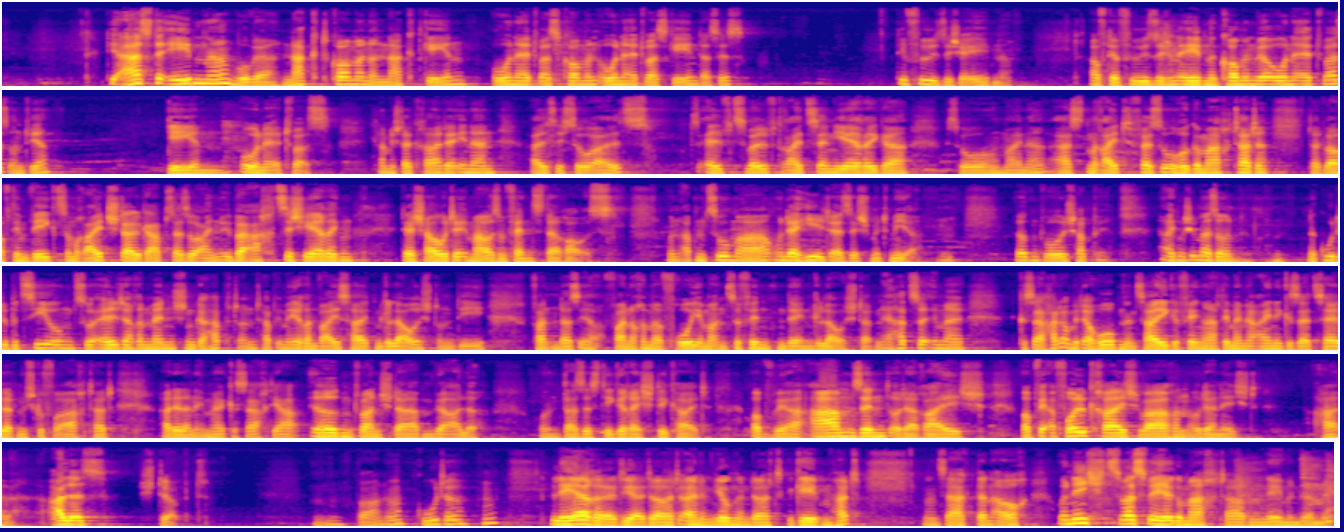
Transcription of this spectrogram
Die erste Ebene, wo wir nackt kommen und nackt gehen, ohne etwas kommen, ohne etwas gehen, das ist die physische Ebene. Auf der physischen Ebene kommen wir ohne etwas und wir gehen ohne etwas. Ich kann mich da gerade erinnern, als ich so als 11, 12, 13-Jähriger so meine ersten Reitversuche gemacht hatte. Dort war auf dem Weg zum Reitstall gab es da so einen über 80-Jährigen, der schaute immer aus dem Fenster raus. Und ab und zu mal unterhielt er sich mit mir. Irgendwo, ich habe eigentlich immer so eine gute Beziehung zu älteren Menschen gehabt und habe immer ihren Weisheiten gelauscht und die fanden das, waren auch immer froh, jemanden zu finden, der ihnen gelauscht hat. Und er hat so immer gesagt, hat auch mit erhobenen Zeigefinger, nachdem er mir einiges erzählt hat, mich gefragt hat, hat er dann immer gesagt, ja, irgendwann sterben wir alle. Und das ist die Gerechtigkeit. Ob wir arm sind oder reich, ob wir erfolgreich waren oder nicht, alles stirbt. Hm, war eine gute hm, Lehre, die er dort einem Jungen dort gegeben hat. Und sagt dann auch, und nichts, was wir hier gemacht haben, nehmen wir mit.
